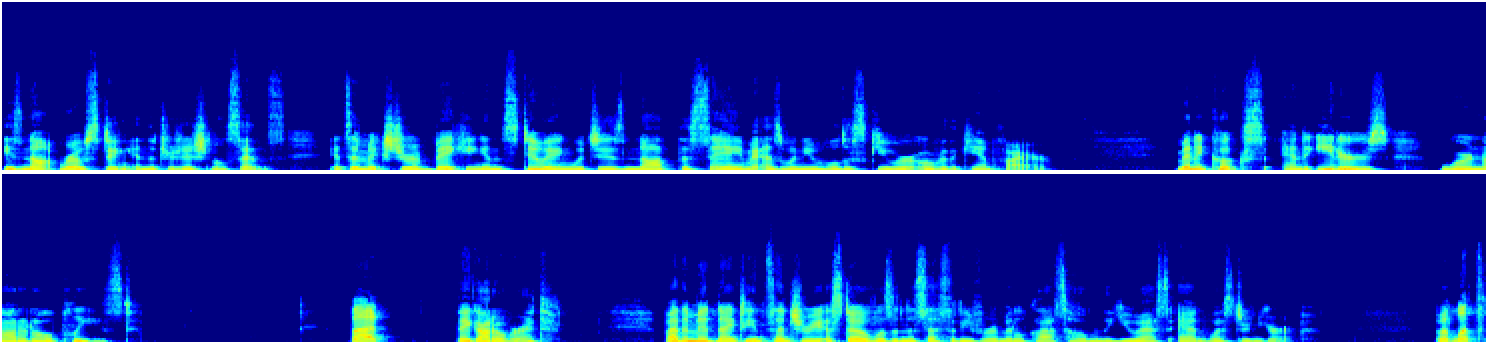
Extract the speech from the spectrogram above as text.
is not roasting in the traditional sense. It's a mixture of baking and stewing, which is not the same as when you hold a skewer over the campfire. Many cooks and eaters were not at all pleased. But they got over it. By the mid 19th century, a stove was a necessity for a middle class home in the US and Western Europe. But let's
